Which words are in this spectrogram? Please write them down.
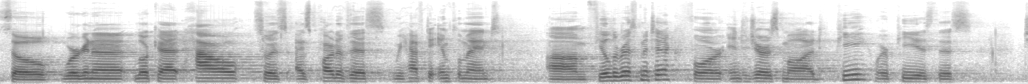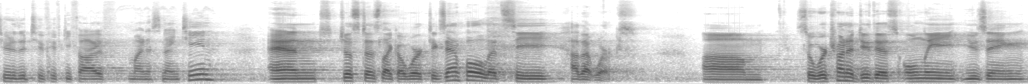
So we're going to look at how, so as, as part of this, we have to implement um, field arithmetic for integers mod p, where p is this 2 to the 255 minus 19. And just as like a worked example, let's see how that works. Um, so we're trying to do this only using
